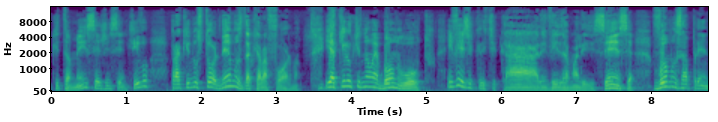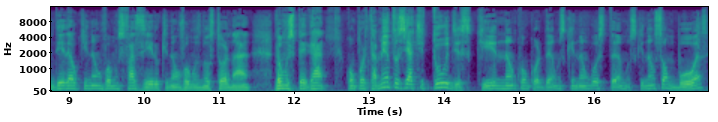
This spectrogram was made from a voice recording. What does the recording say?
que também seja incentivo para que nos tornemos daquela forma. E aquilo que não é bom no outro, em vez de criticar, em vez da maledicência, vamos aprender ao que não vamos fazer, o que não vamos nos tornar. Vamos pegar comportamentos e atitudes que não concordamos, que não gostamos, que não são boas,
